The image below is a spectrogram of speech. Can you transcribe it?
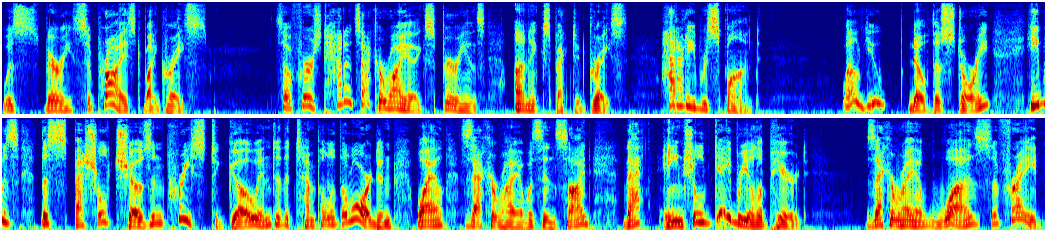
was very surprised by grace. So, first, how did Zechariah experience unexpected grace? How did he respond? Well, you know the story. He was the special chosen priest to go into the temple of the Lord, and while Zechariah was inside, that angel Gabriel appeared. Zechariah was afraid.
